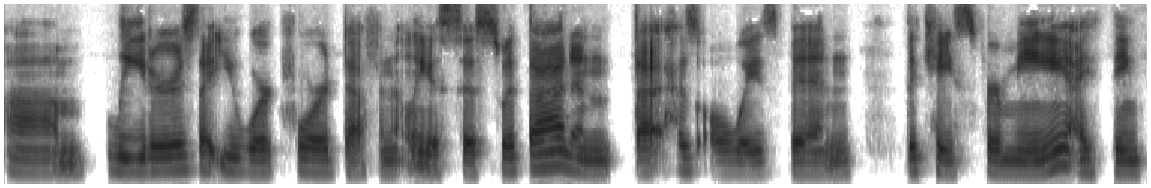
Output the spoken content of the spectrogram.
um, leaders that you work for definitely assists with that. And that has always been the case for me. I think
